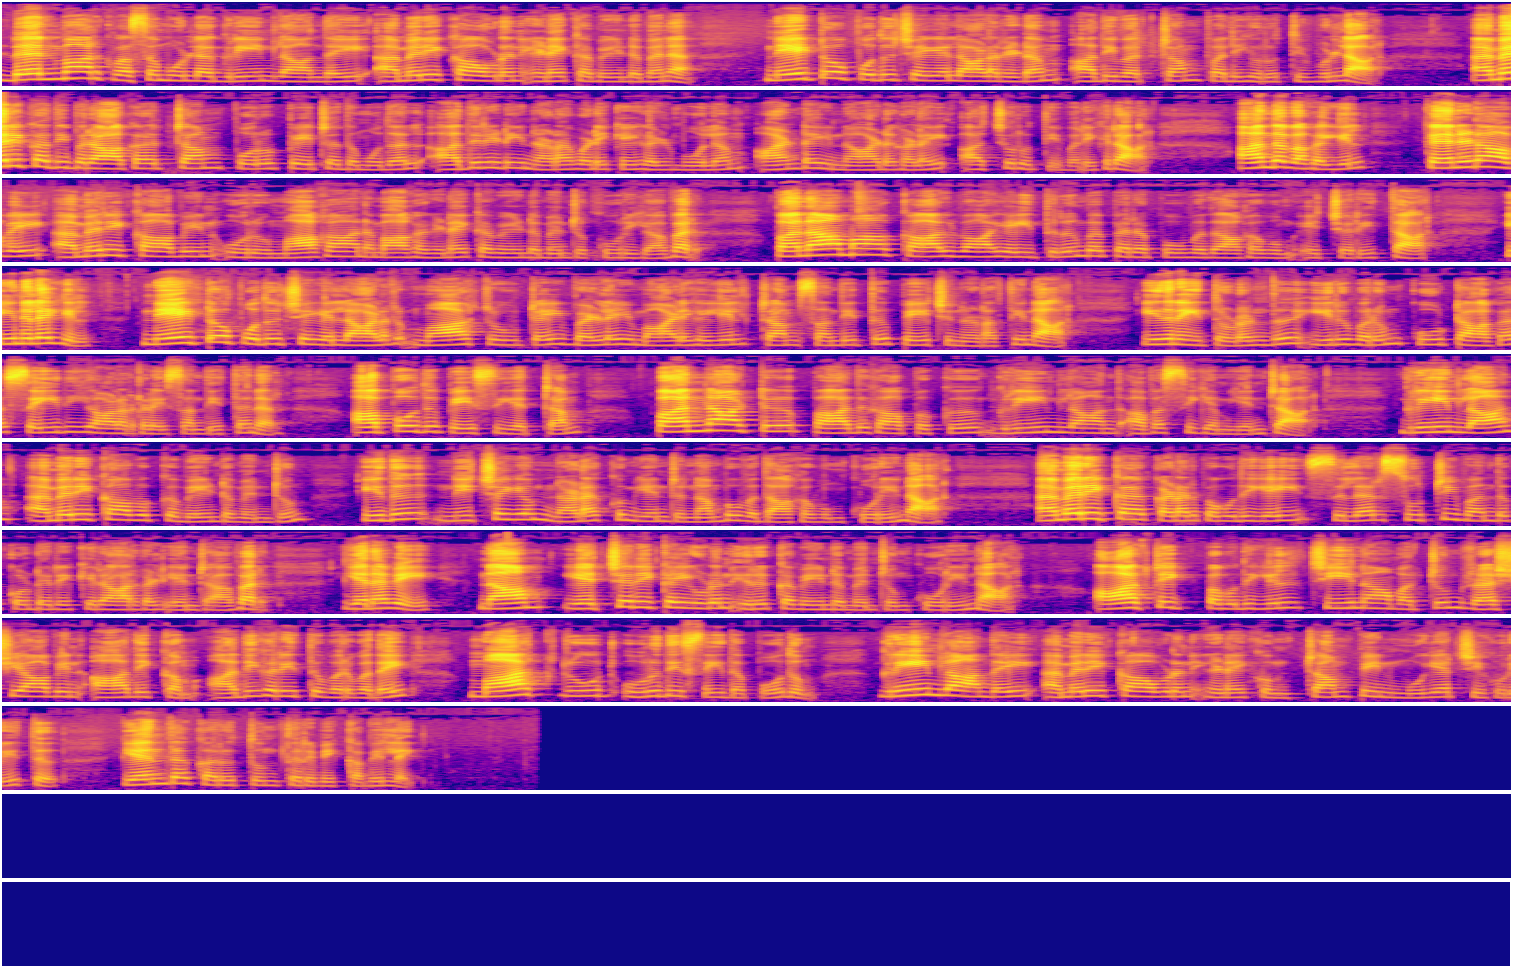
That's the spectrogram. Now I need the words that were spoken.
Denmark வசமுள்ள கிரீன்லாந்தை அமெரிக்காவுடன் இணைக்க வேண்டுமென நேட்டோ பொதுச் செயலாளரிடம் அதிபர் ட்ரம்ப் வலியுறுத்தியுள்ளார். அமெரிக்க அதிபராக ட்ரம்ப் பொறுப்பேற்றது முதல் அதிரடி நடவடிக்கைகள் மூலம் அண்டை நாடுகளை அச்சுறுத்தி வருகிறார். அந்த வகையில் கனடாவை அமெரிக்காவின் ஒரு மாகாணமாக இணைக்க வேண்டும் என்று கூறிய அவர் பனாமா கால்வாயை திரும்பப் பெறப்போவதாகவும் எச்சரித்தார். இந்நிலையில் நேட்டோ பொதுச் செயலாளர் மார்க் ரூட்டை வெள்ளை மாளிகையில் ட்ரம்ப் சந்தித்து பேச்சு நடத்தினார். இதனைத் தொடர்ந்து இருவரும் கூட்டாக செய்தியாளர்களை சந்தித்தனர். அப்போது பேசிய ட்ரம்ப் பன்னாட்டு பாதுகாப்புக்கு கிரீன்லாந்து அவசியம் என்றார். கிரீன்லாந்து அமெரிக்காவுக்கு வேண்டும் என்றும் இது நிச்சயம் நடக்கும் என்று நம்புவதாகவும் கூறினார். அமெரிக்க கடற்பகுதியை சிலர் சுற்றி வந்து கொண்டிருக்கிறார்கள் என்ற அவர் எனவே நாம் எச்சரிக்கையுடன் இருக்க வேண்டும் என்றும் கூறினார். ஆர்க்டிக் பகுதியில் சீனா மற்றும் ரஷ்யாவின் ஆதிக்கம் அதிகரித்து வருவதை மார்க் ரூட் உறுதி செய்த போதும் கிரீன்லாந்தை அமெரிக்காவுடன் இணைக்கும் ட்ரம்பின் முயற்சி குறித்து எந்த கருத்தும் தெரிவிக்கவில்லை.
